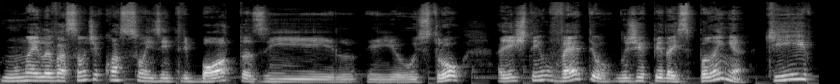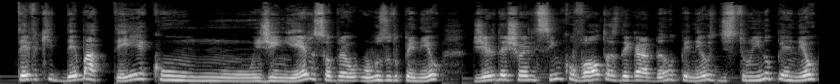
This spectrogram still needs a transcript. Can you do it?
numa elevação de equações entre Bottas e, e o Stroll, a gente tem o Vettel no GP da Espanha, que teve que debater com um engenheiro sobre o uso do pneu. O engenheiro deixou ele cinco voltas degradando o pneu, destruindo o pneu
